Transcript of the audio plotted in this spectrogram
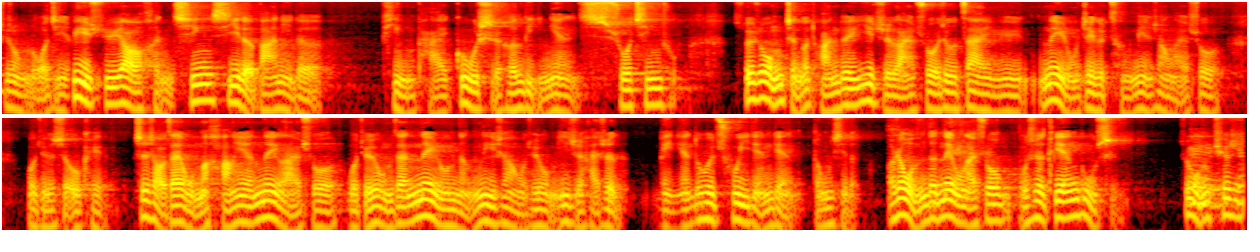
这种逻辑必须要很清晰的把你的品牌故事和理念说清楚。所以说我们整个团队一直来说就在于内容这个层面上来说，我觉得是 OK 的。至少在我们行业内来说，我觉得我们在内容能力上，我觉得我们一直还是每年都会出一点点东西的。而且我们的内容来说，不是编故事，就我们确实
